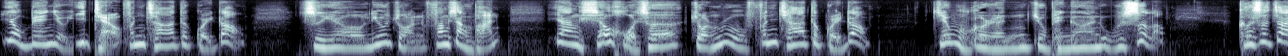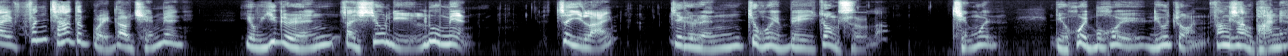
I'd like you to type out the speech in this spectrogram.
右边有一条分叉的轨道，只要扭转方向盘，让小火车转入分叉的轨道，这五个人就平安无事了。可是，在分叉的轨道前面有一个人在修理路面，这一来，这个人就会被撞死了。请问你会不会扭转方向盘呢？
